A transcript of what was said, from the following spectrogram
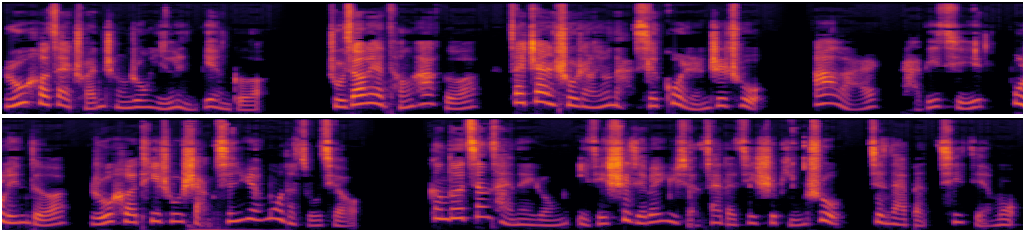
如何在传承中引领变革？主教练滕哈格在战术上有哪些过人之处？阿莱、塔迪奇、布林德如何踢出赏心悦目的足球？更多精彩内容以及世界杯预选赛的即时评述，尽在本期节目。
